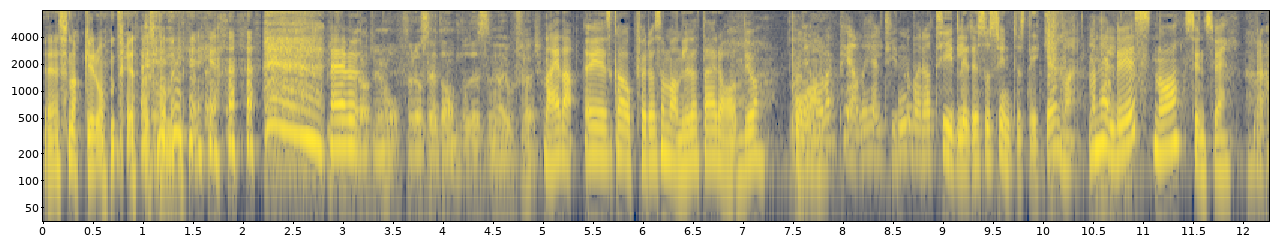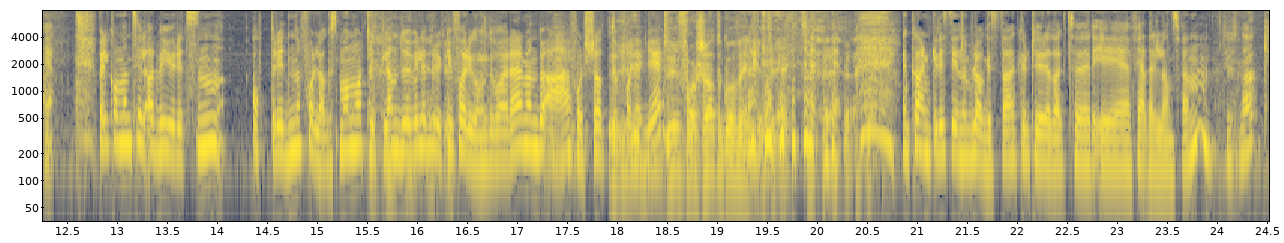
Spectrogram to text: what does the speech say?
Jeg snakker om Fredagspanelet. Betyr det at vi må oppføre oss helt annerledes enn vi har gjort før? Nei da, vi skal oppføre oss som vanlig. Dette er radio. På. Vi har vært pene hele tiden, bare at tidligere så syntes det ikke. Nei, men heldigvis, nå syns vi. Ja. Velkommen til Arve Juritzen. Oppryddende forlagsmann var tittelen du ville bruke forrige gang du var her, men du er fortsatt forlegger. Rydder fortsatt, går veldig tregt. Karen Kristine Bloggestad, kulturredaktør i Fedrelandsvennen. Tusen takk.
